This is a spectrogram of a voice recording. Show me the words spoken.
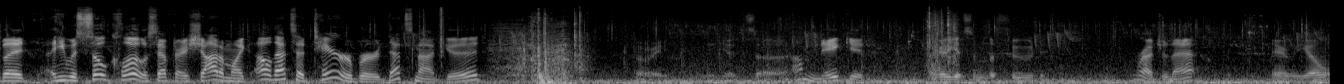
but he was so close after I shot him. Like, oh, that's a terror bird. That's not good. All right. It's, uh, I'm naked. I gotta get some of the food. Roger that. There we go.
